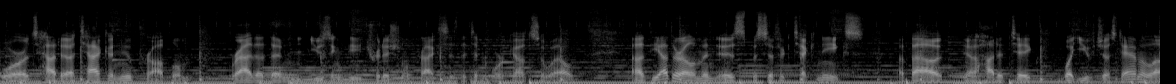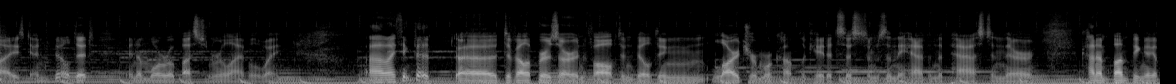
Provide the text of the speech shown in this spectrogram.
towards how to attack a new problem rather than using the traditional practices that didn't work out so well. Uh, the other element is specific techniques about you know, how to take what you've just analyzed and build it in a more robust and reliable way. Uh, I think that uh, developers are involved in building larger, more complicated systems than they have in the past, and they're kind of bumping up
